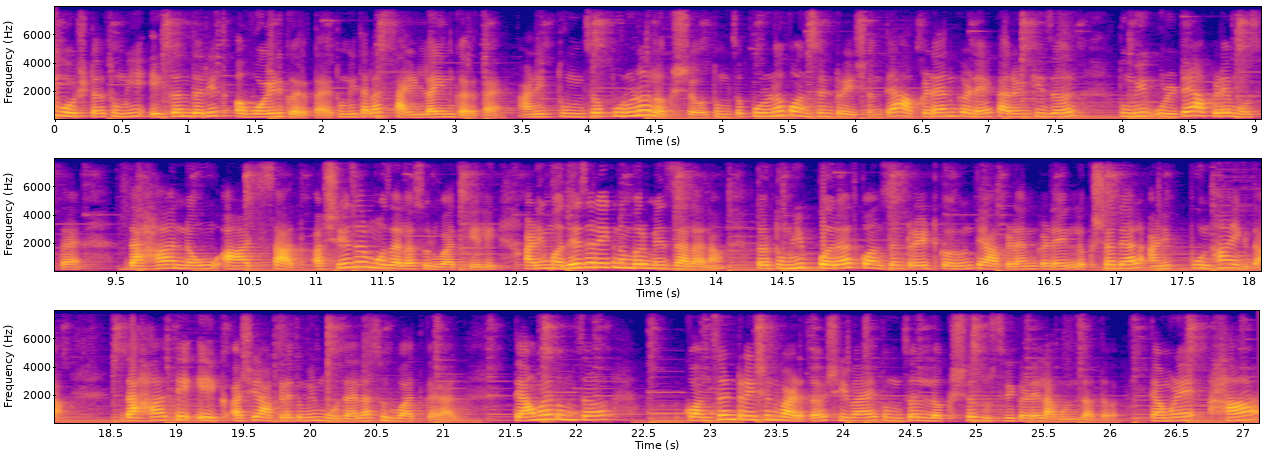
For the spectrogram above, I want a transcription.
गोष्ट तुम्ही एकंदरीत अवॉइड करताय तुम्ही त्याला साईडलाईन करताय. आणि तुमचं पूर्ण लक्ष तुमचं पूर्ण कॉन्सन्ट्रेशन त्या आकड्यांकडे कारण की जर तुम्ही उलटे आकडे मोजताय दहा नऊ आठ सात असे जर मोजायला सुरुवात केली आणि मध्ये जर एक नंबर मिस झाला ना तर तुम्ही परत कॉन्सन्ट्रेट करून त्या आकड्यांकडे लक्ष द्याल आणि पुन्हा एकदा दहा ते एक असे आकडे तुम्ही मोजायला सुरुवात कराल. त्यामुळे तुमचं कॉन्सन्ट्रेशन वाढतं शिवाय तुमचं लक्ष दुसरीकडे लागून जातं. त्यामुळे हा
